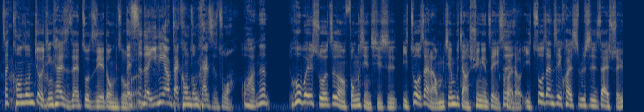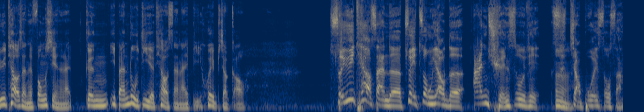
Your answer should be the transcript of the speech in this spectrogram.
在空中就已经开始在做这些动作了。欸、是的，一定要在空中开始做。哇，那会不会说这种风险其实以作战来，我们今天不讲训练这一块的，以作战这一块，是不是在水域跳伞的风险来跟一般陆地的跳伞来比会比较高？水域跳伞的最重要的安全是不是是脚不会受伤？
